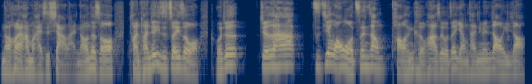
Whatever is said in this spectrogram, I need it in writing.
然后后来他们还是下来，然后那时候团团就一直追着我，我就觉得他直接往我身上跑很可怕，所以我在阳台那边绕一绕，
